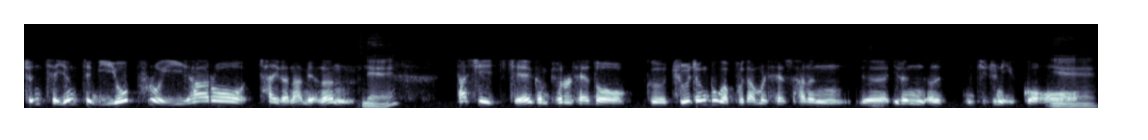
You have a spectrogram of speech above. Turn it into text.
전체 0.25% 이하로 차이가 나면은 네. 다시 재검표를 해도 그 주 정부가 부담을 해서 하는 어, 이런 어, 기준이 있고 예.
